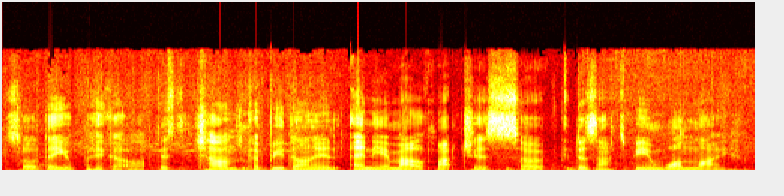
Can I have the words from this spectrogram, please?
so they will pick it up. This challenge can be done in any amount of matches so it doesn't have to be in one life.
